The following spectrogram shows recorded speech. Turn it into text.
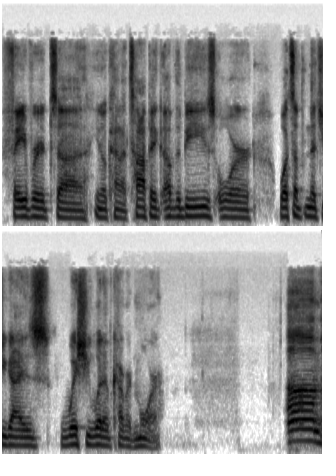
favorite, uh, you know, kind of topic of the bees, or what's something that you guys wish you would have covered more? Um,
